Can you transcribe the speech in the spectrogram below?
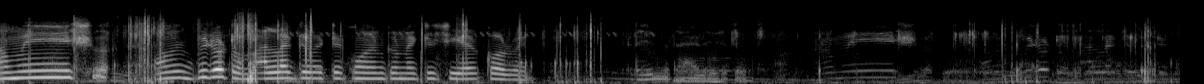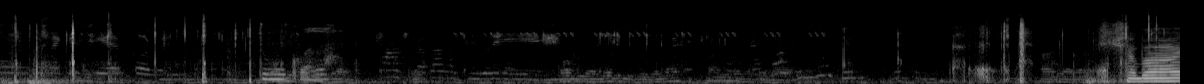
আমি স- আমি ভিডিওটা ভালো লাগলে একটা কমেন্ট করুন একটা শেয়ার করবেন। তুমি কলা সবাই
